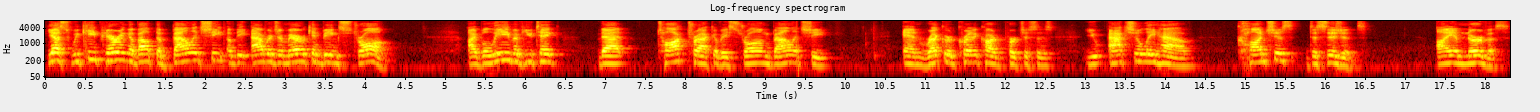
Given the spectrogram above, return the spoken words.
Yes, we keep hearing about the balance sheet of the average American being strong. I believe if you take that talk track of a strong balance sheet and record credit card purchases, you actually have conscious decisions I am nervous.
